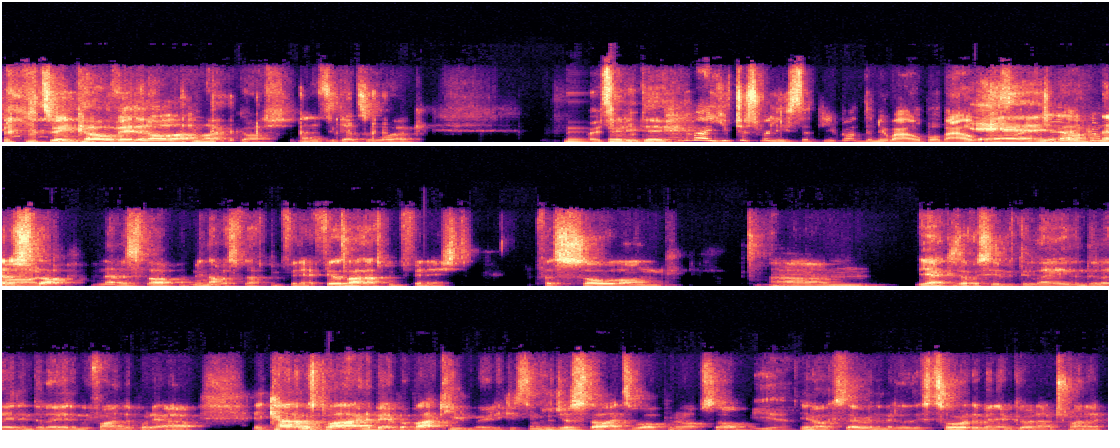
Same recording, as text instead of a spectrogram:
between COVID and all that. I'm like, gosh, I need to get to work. Really do. You've just released it. You've got the new album out. Yeah, so, you know, never on. stop, never stop. I mean, that was that's been finished. It feels like that's been finished for so long. Um, yeah, because obviously it was delayed and delayed and delayed, and we finally put it out. It kind of was put out in a bit of a vacuum, really, because things were just starting to open up. So yeah, you know, because they were in the middle of this tour at the minute, we're going out trying to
